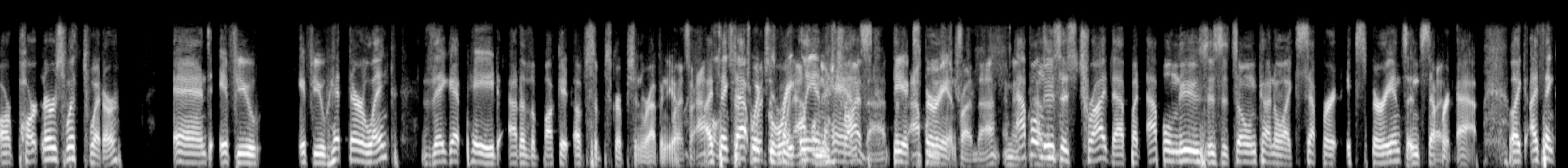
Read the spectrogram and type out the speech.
are partners with Twitter, and if you if you hit their link, they get paid out of the bucket of subscription revenue. Right, so I Apple, think to- that would greatly enhance that, the but Apple News has experience. tried that, and Apple hasn't- News has tried that, but Apple News is its own kind of like separate experience and separate app. Like I think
